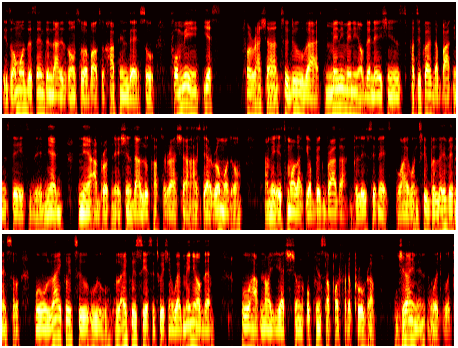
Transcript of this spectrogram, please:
it's almost the same thing that is also about to happen there. So for me, yes, for Russia to do that, many, many of the nations, particularly the Balkan states, the near, near abroad nations that look up to Russia as their role model, I mean, it's more like your big brother believes in it. Why won't you believe in it? So we will likely to, we will likely see a situation where many of them who have not yet shown open support for the program join in with, with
